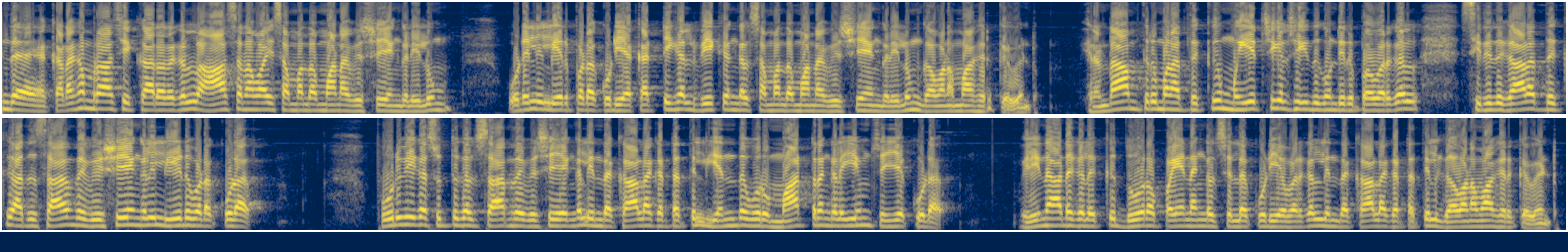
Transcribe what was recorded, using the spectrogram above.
இந்த கடகம் ராசிக்காரர்கள் ஆசனவாய் சம்பந்தமான விஷயங்களிலும் உடலில் ஏற்படக்கூடிய கட்டிகள் வீக்கங்கள் சம்பந்தமான விஷயங்களிலும் கவனமாக இருக்க வேண்டும். இரண்டாம் திருமணத்துக்கு முயற்சிகள் செய்து கொண்டிருப்பவர்கள் சிறிது காலத்துக்கு அது சார்ந்த விஷயங்களில் ஈடுபடக்கூடாது. பூர்வீக சொத்துக்கள் சார்ந்த விஷயங்கள் இந்த காலகட்டத்தில் எந்த ஒரு மாற்றங்களையும் செய்யக்கூடாது. வெளிநாடுகளுக்கு தூர பயணங்கள் செல்லக்கூடியவர்கள் இந்த காலகட்டத்தில் கவனமாக இருக்க வேண்டும்.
